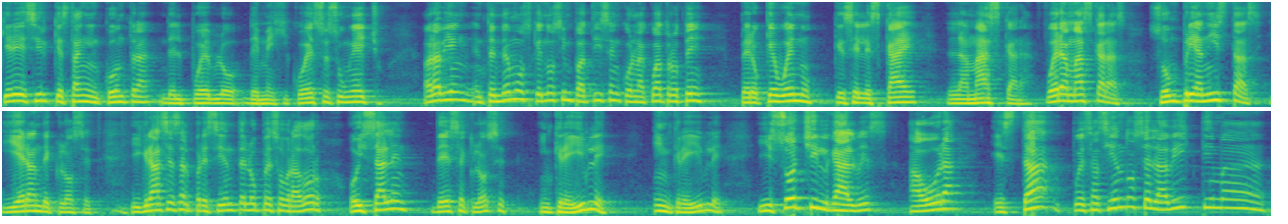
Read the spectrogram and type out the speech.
quiere decir que están en contra del pueblo de México, eso es un hecho. Ahora bien, entendemos que no simpaticen con la 4T, pero qué bueno que se les cae la máscara. Fuera máscaras, son prianistas y eran de closet. Y gracias al presidente López Obrador, hoy salen de ese closet. Increíble increíble. Y Xochil Gálvez ahora está pues haciéndose la víctima.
